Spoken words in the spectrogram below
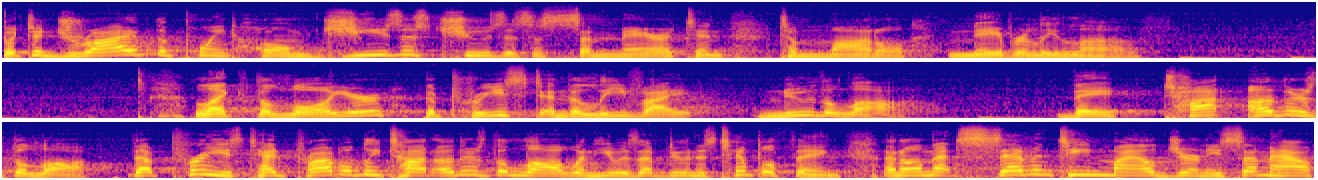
But to drive the point home, Jesus chooses a Samaritan to model neighborly love. Like the lawyer, the priest, and the Levite knew the law they taught others the law. The priest had probably taught others the law when he was up doing his temple thing. And on that 17 mile journey, somehow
